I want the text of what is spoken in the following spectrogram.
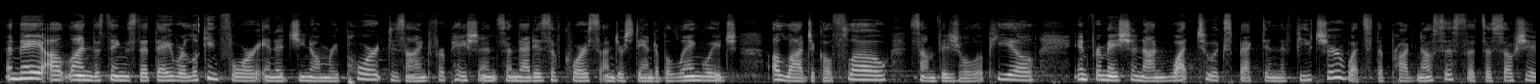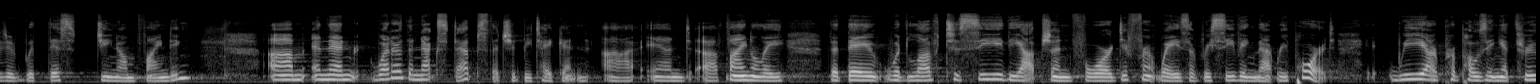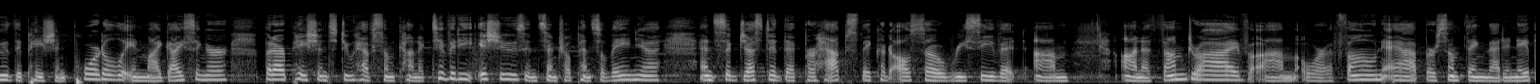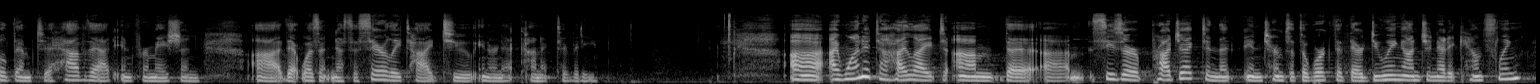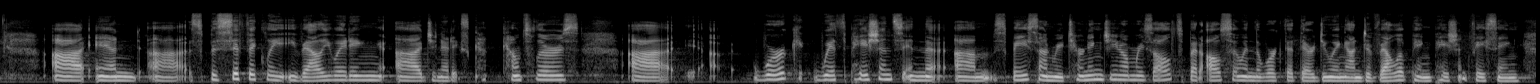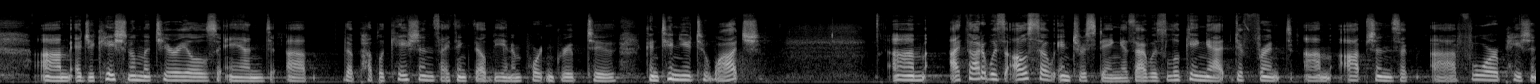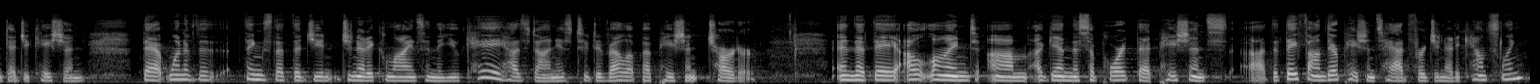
And they outlined the things that they were looking for in a genome report designed for patients, and that is, of course, understandable language, a logical flow, some visual appeal, information on what to expect in the future, what's the prognosis that's associated with this genome finding, um, and then what are the next steps that should be taken? Uh, and uh, finally, that they would love to see the option for different ways of receiving that report. We are proposing it through the patient portal in My Geisinger, but our patients do have some connectivity issues in central Pennsylvania and suggested that perhaps they could also receive it um, on a thumb drive um, or a phone app or something that enabled them to have that information uh, that wasn't necessarily tied to internet connectivity. Uh, I wanted to highlight um, the um, CSER project in, the, in terms of the work that they're doing on genetic counseling uh, and uh, specifically evaluating uh, genetics counselors, uh, work with patients in the um, space on returning genome results, but also in the work that they're doing on developing patient-facing um, educational materials and uh, the publications. I think they'll be an important group to continue to watch. Um, I thought it was also interesting as I was looking at different um, options uh, for patient education that one of the things that the Gen Genetic Alliance in the UK has done is to develop a patient charter. and that they outlined, um, again, the support that patients, uh, that they found their patients had for genetic counseling,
